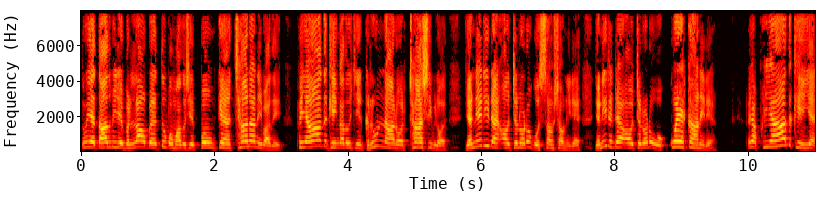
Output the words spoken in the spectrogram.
သူရဲ့သားသမီးတွေဘလောက်ပဲသူ့ပေါ်မှာဆိုရှင်ပုံကန်ချားနာနေပါစေဖခင်သခင်ကဆိုရှင်ကရုဏာတော်ထားရှိပြီးတော့ယနေ့ဒီတိုင်အောင်ကျွန်တော်တို့ကိုစောင့်ရှောက်နေတယ်ယနေ့တိုင်အောင်ကျွန်တော်တို့ကိုကွဲကားနေတယ် ဒါကြောင့်ဖခင်သခင်ရဲ့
